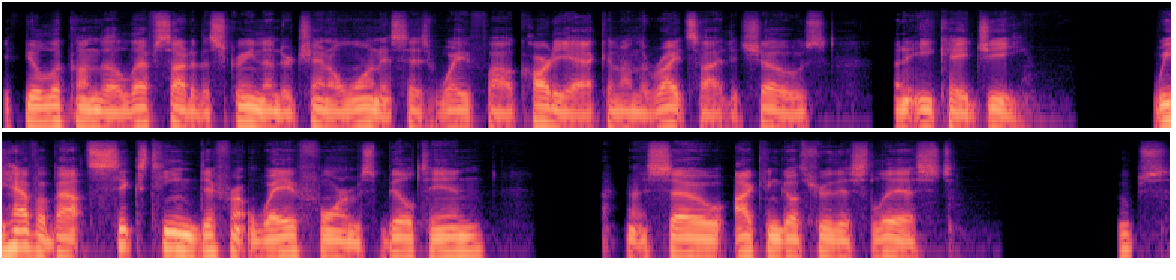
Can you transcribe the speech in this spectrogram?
if you look on the left side of the screen under channel one, it says wave file cardiac, and on the right side it shows an EKG. We have about 16 different waveforms built in so I can go through this list. Oops.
